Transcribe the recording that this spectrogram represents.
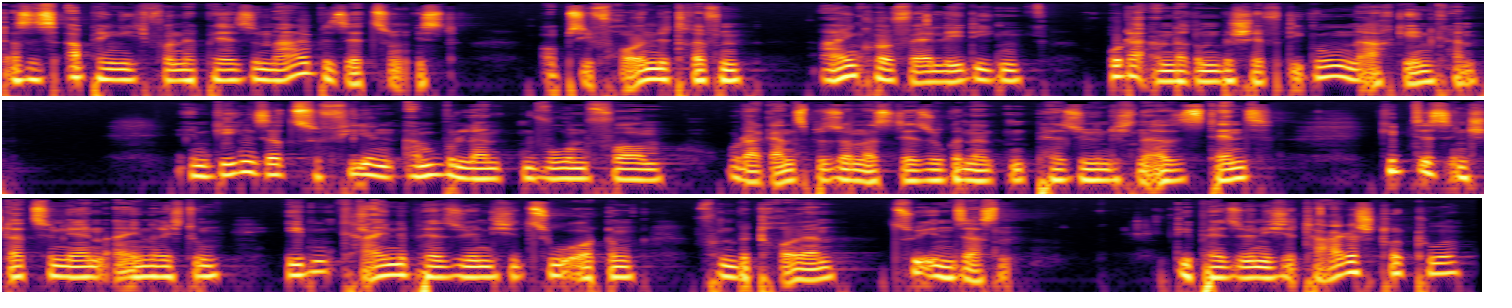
dass es abhängig von der Personalbesetzung ist, ob sie Freunde treffen, Einkäufe erledigen oder anderen Beschäftigungen nachgehen kann. Im Gegensatz zu vielen ambulanten Wohnformen oder ganz besonders der sogenannten persönlichen Assistenz gibt es in stationären Einrichtungen eben keine persönliche Zuordnung von Betreuern zu Insassen. Die persönliche Tagesstruktur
